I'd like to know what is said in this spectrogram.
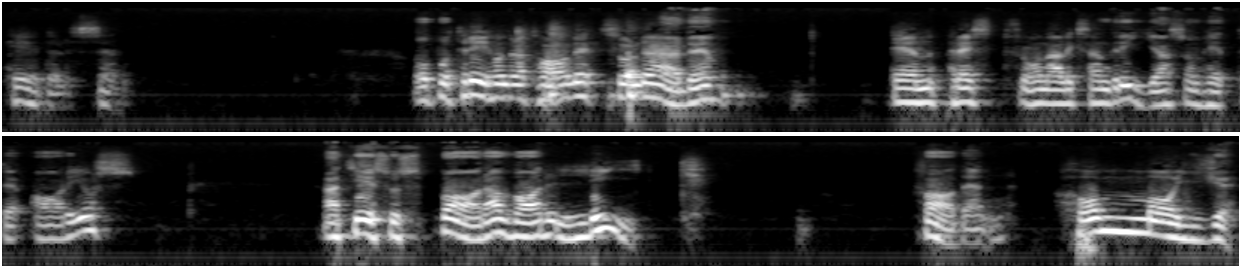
hädelsen. Och på 300-talet så lärde en präst från Alexandria som hette Arius att Jesus bara var lik Fadern. Homoj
